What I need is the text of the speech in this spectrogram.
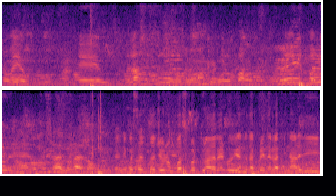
Romeo. E quell'assist non, non sappiamo anche come l'ho fatto. Avevo il pallone e l'ho passato bene. Senti, questa stagione un po' sfortunata per voi, vi andate a prendere la finale di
